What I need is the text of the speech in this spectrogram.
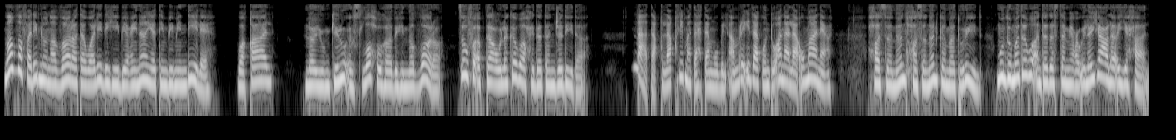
نظف الابن نظارة والده بعناية بمنديله وقال لا يمكن إصلاح هذه النظارة سوف أبتاع لك واحدة جديدة. لا تقلق لم تهتم بالأمر إذا كنت أنا لا أمانع. حسنا حسنا كما تريد منذ متى وأنت تستمع إلي على أي حال؟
